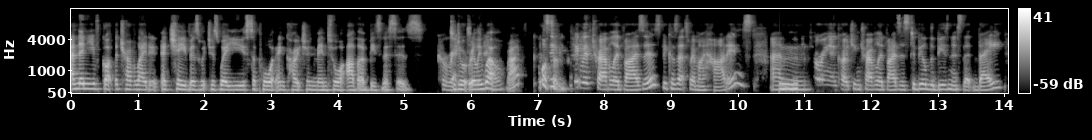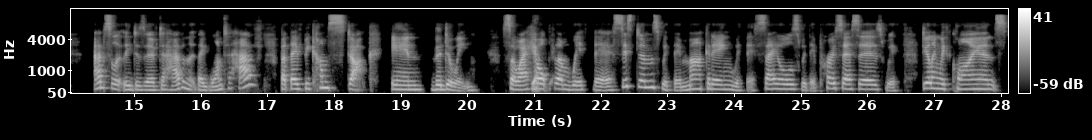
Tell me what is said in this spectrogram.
and then you've got the travel agent achievers which is where you support and coach and mentor other businesses correct to do it really well, right? Awesome. with travel advisors because that's where my heart is um, Mm. mentoring and coaching travel advisors to build the business that they absolutely deserve to have and that they want to have but they've become stuck in the doing. So i Yeah. help them with their systems with their marketing with their sales with their processes with dealing with clients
